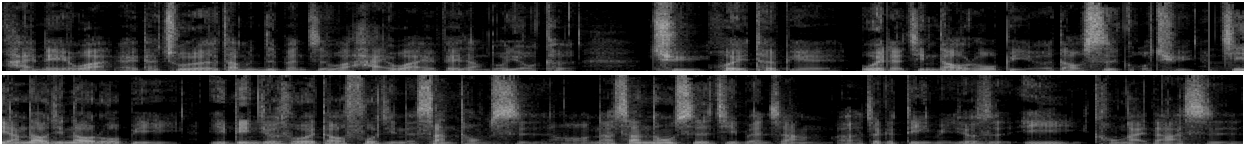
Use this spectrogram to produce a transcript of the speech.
海内外，哎，他除了他们日本之外，海外也非常多游客。去会特别为了金刀罗比而到四国去。既然到金刀罗比，一定就是会到附近的善通寺。哦，那善通寺基本上，呃，这个地名就是依空海大师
